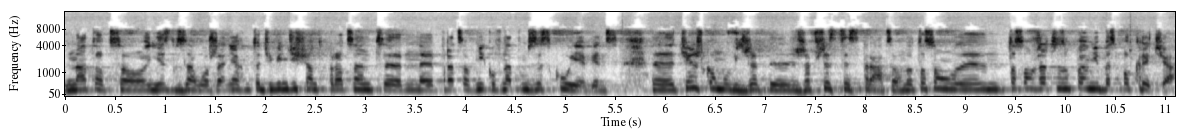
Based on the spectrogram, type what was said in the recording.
na to, co jest w założeniach, no to 90% y, pracowników na tym zyskuje, więc y, ciężko mówić, że, y, że wszyscy stracą. No to są, y, to są rzeczy zupełnie bez pokrycia.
